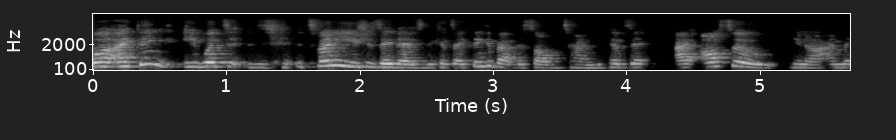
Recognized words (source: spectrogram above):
Well, I think what's it's funny you should say that is because I think about this all the time because it, I also, you know, I'm a,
